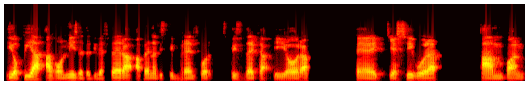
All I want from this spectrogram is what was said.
η οποία αγωνίζεται τη Δευτέρα απέναντι στην Brentford στις 10 η ώρα. Ε, και σίγουρα αν, αν,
